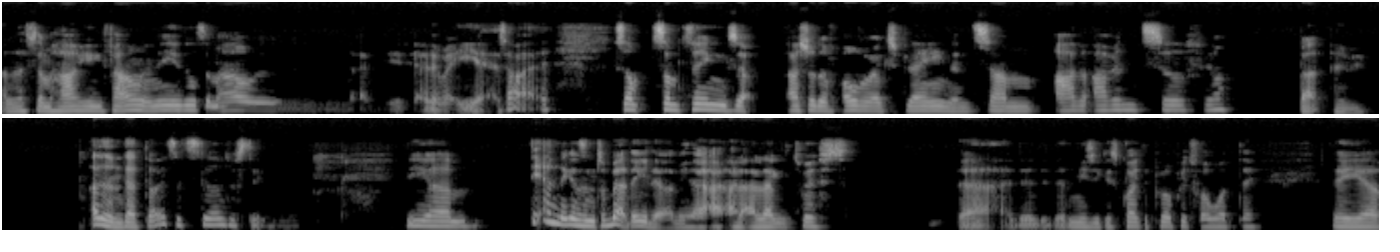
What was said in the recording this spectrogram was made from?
unless somehow he found a needle somehow. uh, Anyway, yeah. So I, some some things are sort of over explained and some other aren't you know. But anyway, other than that though, it's it's still interesting. The um the ending isn't too bad either. I mean, I I, I like the twist. Uh, the, the the music is quite appropriate for what they they uh,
